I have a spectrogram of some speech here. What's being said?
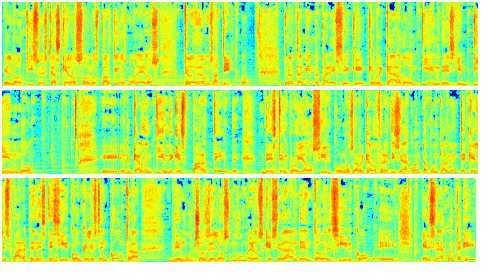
el bautizo este asqueroso de los partidos moleros, te lo debemos a ti, ¿no? Pero también me parece que, que Ricardo entiendes y entiendo eh, Ricardo entiende que es parte de, este embrollado circo. ¿no? O Ricardo Ferretti se da cuenta puntualmente que él es parte de este circo, aunque él está en contra de muchos de los números que se dan dentro del circo, eh, él se da cuenta que,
